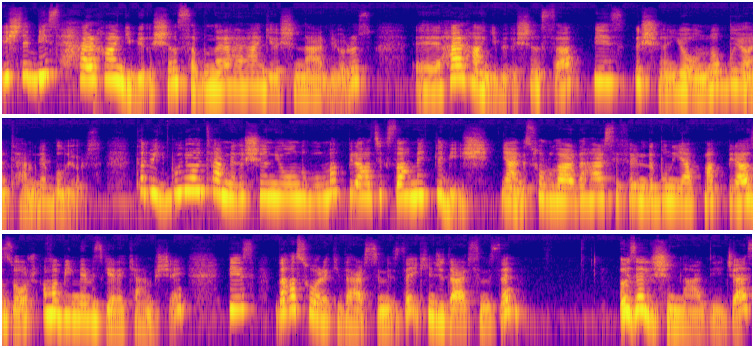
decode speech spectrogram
İşte biz herhangi bir ışınsa bunlara herhangi ışınlar diyoruz. Ee, herhangi bir ışınsa biz ışığın yolunu bu yöntemle buluyoruz. Tabii bu yöntemle ışığın yolunu bulmak birazcık zahmetli bir iş. Yani sorularda her seferinde bunu yapmak biraz zor ama bilmemiz gereken bir şey. Biz daha sonraki dersimizde, ikinci dersimizde özel ışınlar diyeceğiz.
